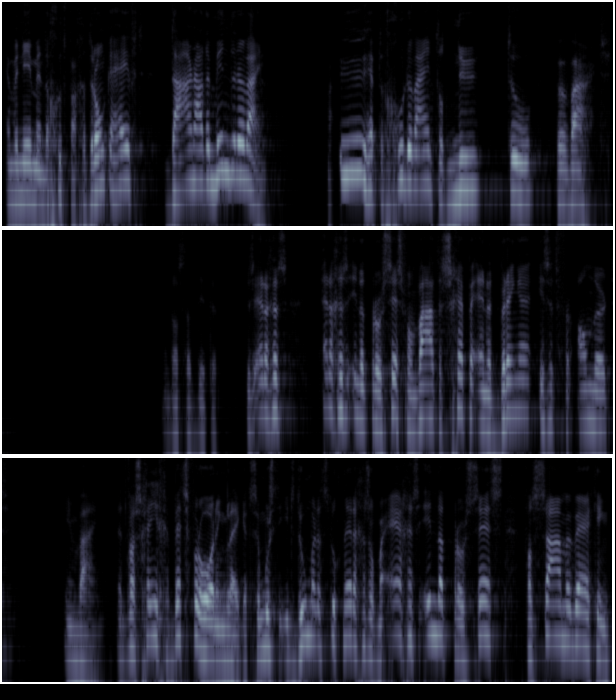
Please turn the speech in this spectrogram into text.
En wanneer men er goed van gedronken heeft, daarna de mindere wijn. Maar u hebt de goede wijn tot nu toe bewaard. En dan staat dit er. Dus ergens, ergens in het proces van water scheppen en het brengen is het veranderd in wijn. Het was geen gebedsverhoring, leek het. Ze moesten iets doen, maar dat sloeg nergens op. Maar ergens in dat proces van samenwerking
